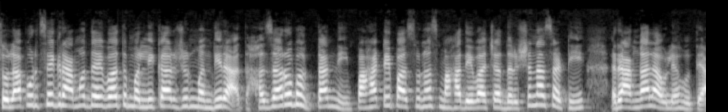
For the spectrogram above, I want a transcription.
सोलापूरचे ग्रामदैवत मल्लिकार्जुन मंदिरात हजारो भक्तांनी पहाटेपासूनच महादेवाच्या दर्शनासाठी रांगा लावल्या होत्या.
